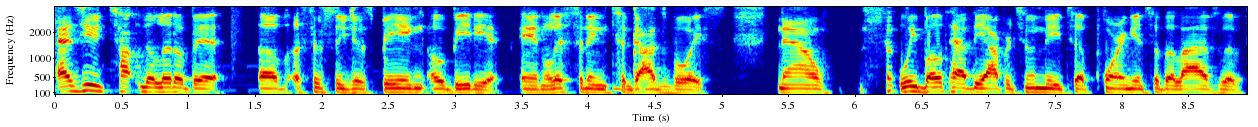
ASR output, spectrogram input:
As you talked a little bit of essentially just being obedient and listening to god's voice. Now we both have the opportunity to pouring into the lives of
